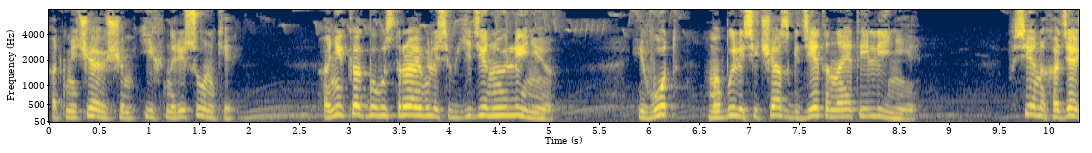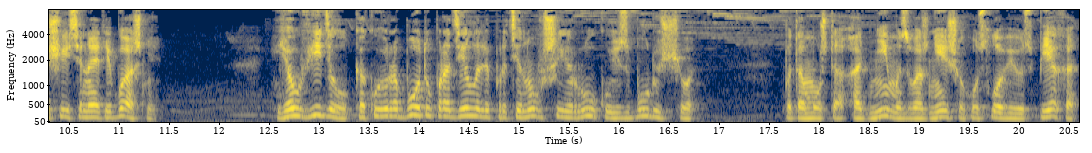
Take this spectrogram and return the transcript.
отмечающим их на рисунке. Они как бы выстраивались в единую линию. И вот мы были сейчас где-то на этой линии. Все находящиеся на этой башне. Я увидел, какую работу проделали протянувшие руку из будущего, потому что одним из важнейших условий успеха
